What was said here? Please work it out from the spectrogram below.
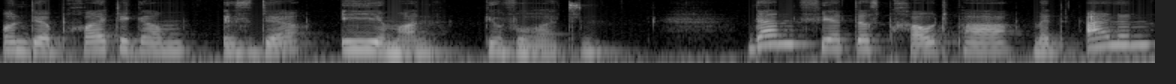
und der Bräutigam ist der Ehemann geworden. Dann fährt das Brautpaar mit allen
